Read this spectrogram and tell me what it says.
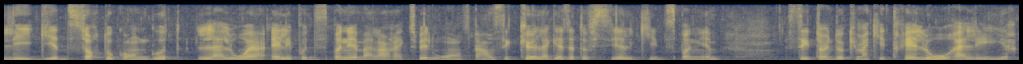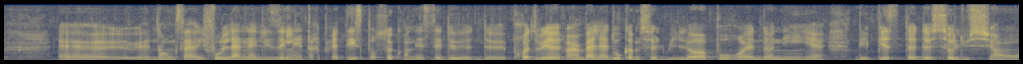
Les guides sortent au compte-gouttes. La loi, elle n'est pas disponible à l'heure actuelle où on se parle. C'est que la Gazette officielle qui est disponible. C'est un document qui est très lourd à lire. Euh, donc, il faut l'analyser, l'interpréter. C'est pour ça qu'on essaie de, produire un balado comme celui-là pour euh, donner euh, des pistes de solutions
